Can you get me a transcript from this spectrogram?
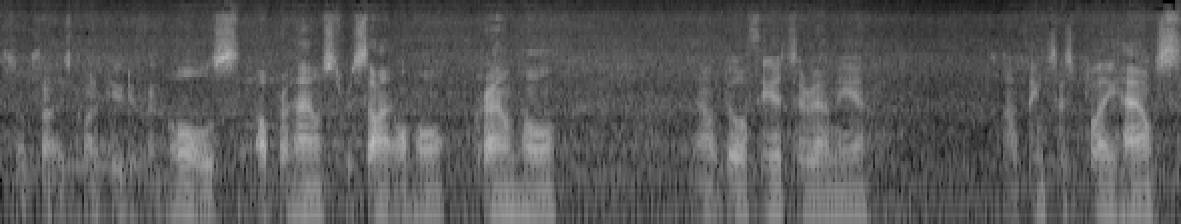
This looks like there's quite a few different halls. Opera House, Recital Hall, Crown Hall, Outdoor Theatre around here. I think says Playhouse.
